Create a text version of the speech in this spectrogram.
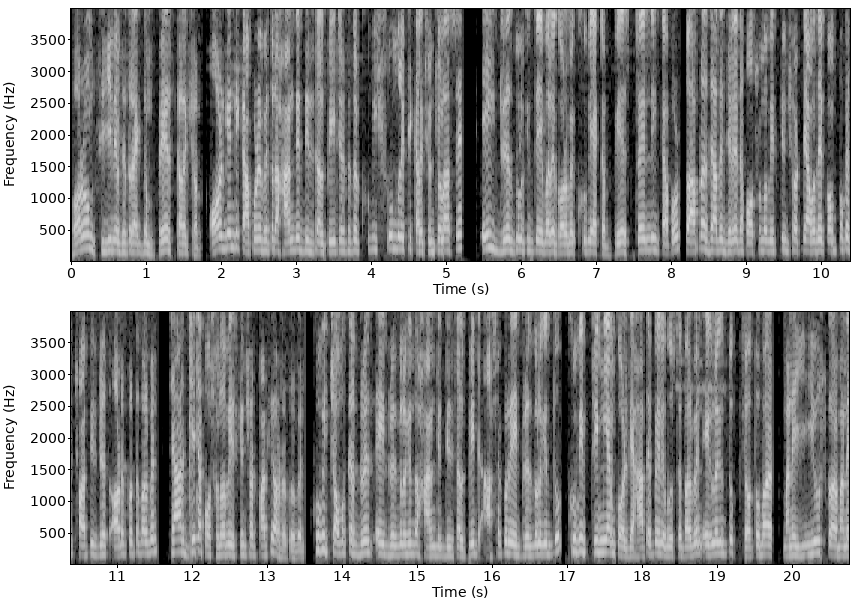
গরম সিজনের ভেতরে একদম বেস্ট কালেকশন অর্গ্যানিক কাপড়ের ভেতরে হান্ড্রেড ডিজিটাল প্রিন্টের ভেতরে খুবই সুন্দর একটি কালেকশন চলে আসে। এই ড্রেসগুলো কিন্তু এবারে গরমে খুবই একটা বেস্ট ট্রেন্ডিং কাপড়। তো আপনারা যাদের যেটা পছন্দ হবে স্ক্রিনশট নিয়ে আমাদের কমপক্ষে ছয় পিস ড্রেস অর্ডার করতে পারবেন। যার যেটা পছন্দ হবে স্ক্রিনশট পাঠিয়ে অর্ডার করবেন। খুবই চমৎকার ড্রেস এই ড্রেসগুলো কিন্তু হান্ড্রেড ডিজিটাল প্রিন্ট আশা করি এই ড্রেসগুলো কিন্তু খুবই প্রিমিয়াম কোয়ালিটি হাতে পেলে বুঝতে পারবেন। এগুলো কিন্তু যতবার মানে ইউজ করা মানে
